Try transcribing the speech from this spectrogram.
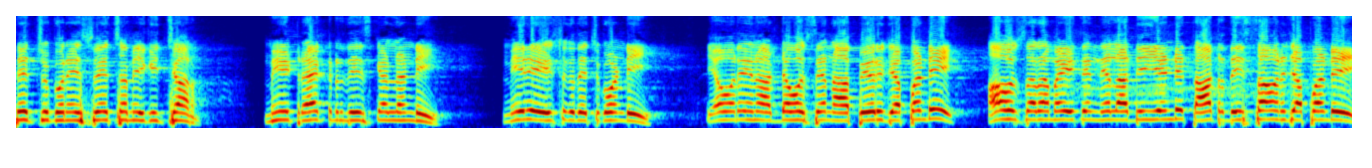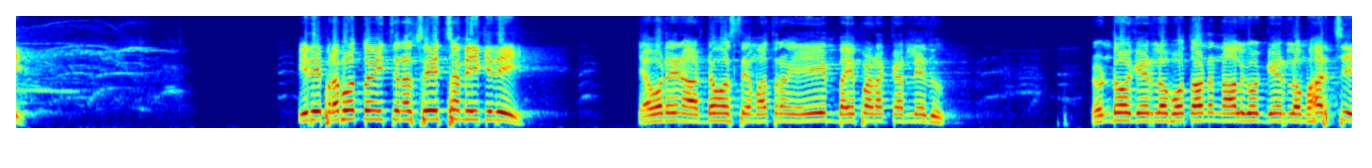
తెచ్చుకునే స్వేచ్ఛ మీకు ఇచ్చాను. మీ ట్రాక్టర్ తీసుకెళ్ళండి. మీరే ఇసుక తెచ్చుకోండి. ఎవరైనా అడ్డం వస్తే నా పేరు చెప్పండి. అవసరమైతే నిలదీయండి తాట తీస్తామని చెప్పండి. ఇది ప్రభుత్వం ఇచ్చిన స్వేచ్ఛ మీకు ఇది ఎవడైనా అడ్డం వస్తే మాత్రం ఏం భయపడక్కర్లేదు. రెండో గేర్లో పోతా ఉంటే నాలుగో గేర్లో మార్చి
